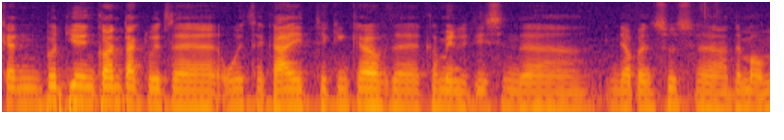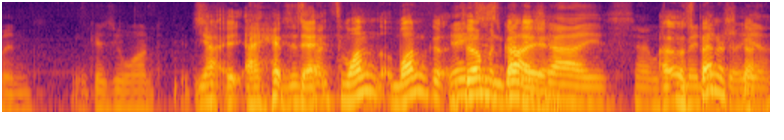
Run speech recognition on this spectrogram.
can put you in contact with uh, with a guy taking care of the communities in the in the OpenSUSE uh, at the moment, in case you want. It's Yeah, I have Is this one one yeah, German guy. guy. uh, Oh, a Spanish guy. Yeah,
